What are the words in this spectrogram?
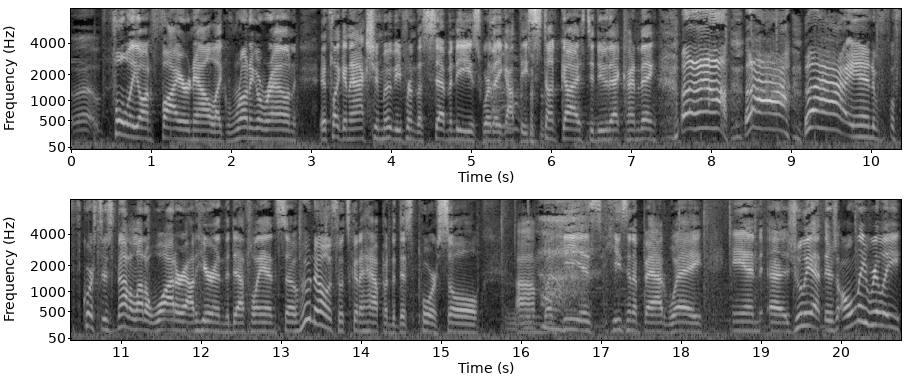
uh, fully on fire now, like running around. It's like an action movie from the 70s where they got these stunt guys to do that kind of thing. Ah! Ah! Ah! And of, of course, there's not a lot of water out here in the Deathlands, so who knows what's going to happen to this poor soul. Um, but he is, he's in a bad way. And uh, Juliet, there's only really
